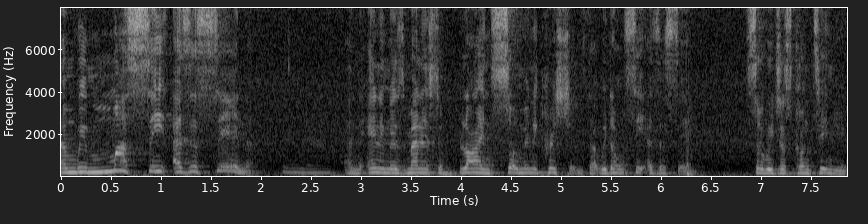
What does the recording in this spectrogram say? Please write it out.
And we must see it as a sin. Mm. And the enemy has managed to blind so many Christians that we don't see it as a sin. So we just continue.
